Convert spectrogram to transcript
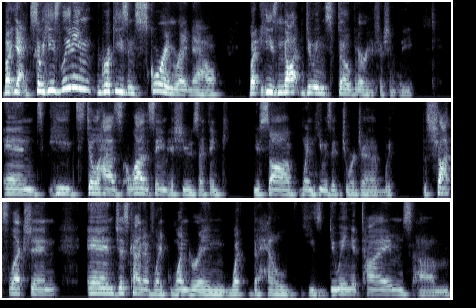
but yeah, so he's leading rookies in scoring right now, but he's not doing so very efficiently. And he still has a lot of the same issues I think you saw when he was at Georgia with the shot selection and just kind of like wondering what the hell he's doing at times. Um,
